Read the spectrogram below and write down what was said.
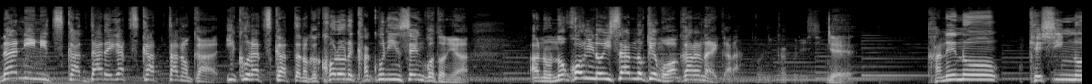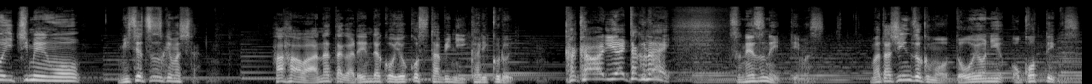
何に使っ誰が使ったのかいくら使ったのかこれをね確認せんことにはあの残りの遺産の件もわからないから。とにかく嬉しいええ。金の化身の一面を見せ続けました。母はあなたが連絡をよこすたびに怒り狂い関わり合いたくない常々言っています。また親族も同様に怒っています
